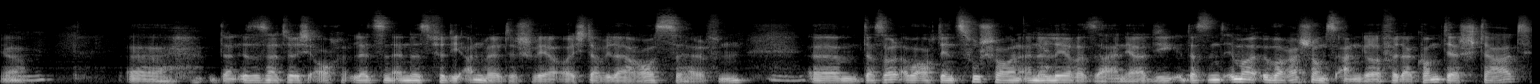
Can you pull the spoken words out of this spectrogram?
Ja. Äh, dann ist es natürlich auch letzten Endes für die Anwälte schwer, euch da wieder herauszuhelfen. Ähm, das soll aber auch den Zuschauern eine Lehre sein. Ja? Die, das sind immer Überraschungsangriffe. Da kommt der Staat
